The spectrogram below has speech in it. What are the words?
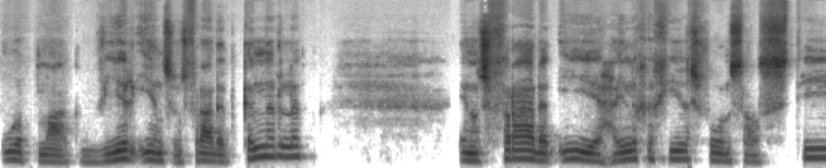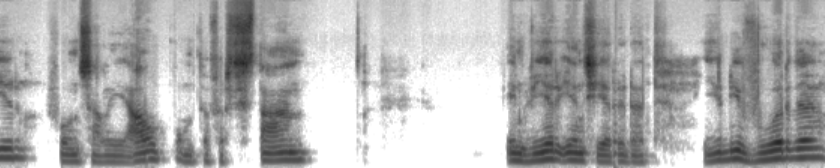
oopmaak, weer eens ons vra dit kinderlik en ons vra dat U die Heilige Gees vir ons sal stuur, vir ons sal help om te verstaan. En weer eens Here dat hierdie woorde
